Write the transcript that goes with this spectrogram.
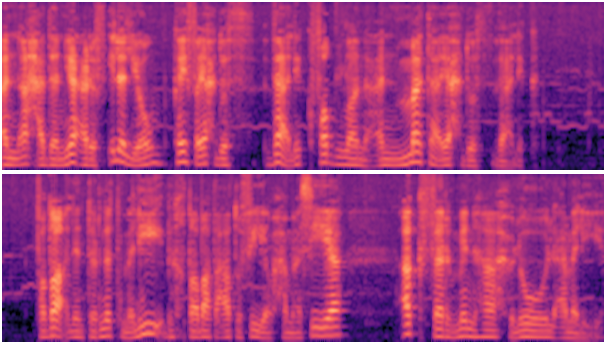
أن احدا يعرف إلى اليوم كيف يحدث ذلك فضلا عن متى يحدث ذلك. فضاء الإنترنت مليء بخطابات عاطفية وحماسية أكثر منها حلول عملية.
